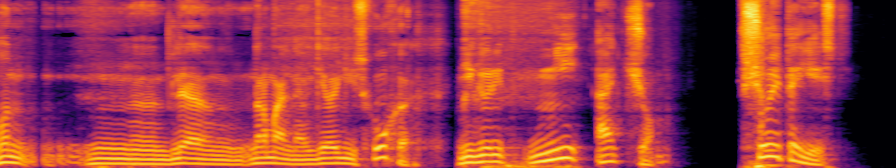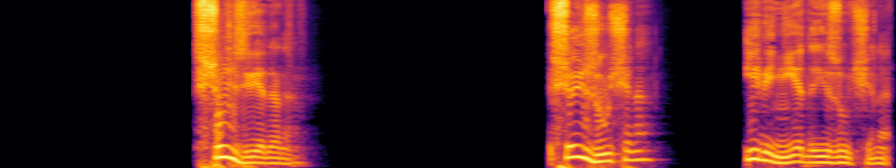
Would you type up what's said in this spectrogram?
Он для нормального геологического уха не говорит ни о чем. Все это есть. Все изведано. Все изучено или недоизучено.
